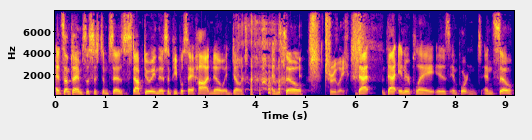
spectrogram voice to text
And sometimes the system says stop doing this and people say ha no and don't. And so truly. that that interplay is important. And so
